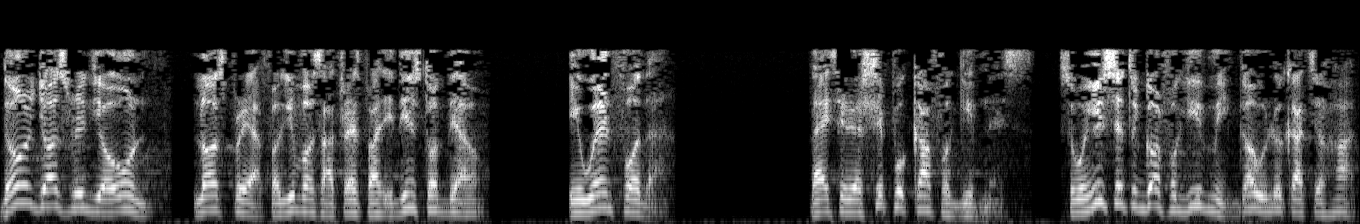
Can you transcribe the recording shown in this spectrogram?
Don't just read your own Lord's Prayer. Forgive us our trespasses. It didn't stop there. It went further. There is a reciprocal forgiveness. So when you say to God, forgive me, God will look at your heart.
